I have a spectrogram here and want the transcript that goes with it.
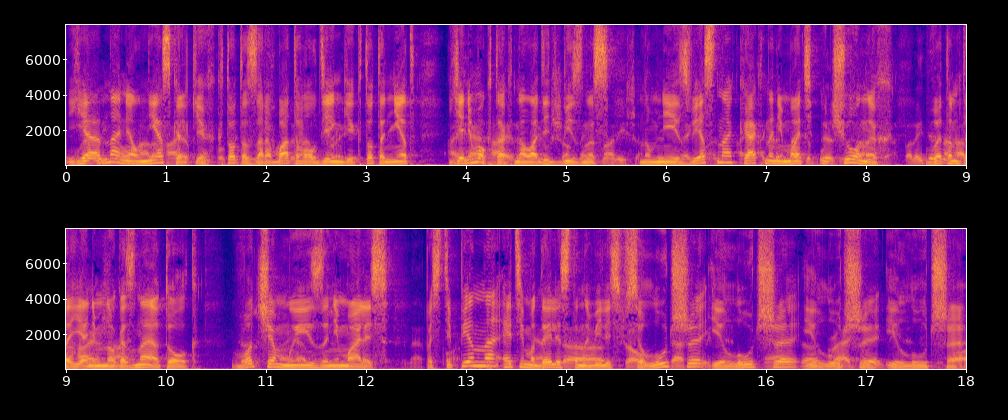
Я нанял нескольких, кто-то зарабатывал деньги, кто-то нет. Я не мог так наладить бизнес, но мне известно, как нанимать ученых. В этом-то я немного знаю толк. Вот чем мы и занимались. Постепенно эти модели становились все лучше и лучше и лучше и лучше.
